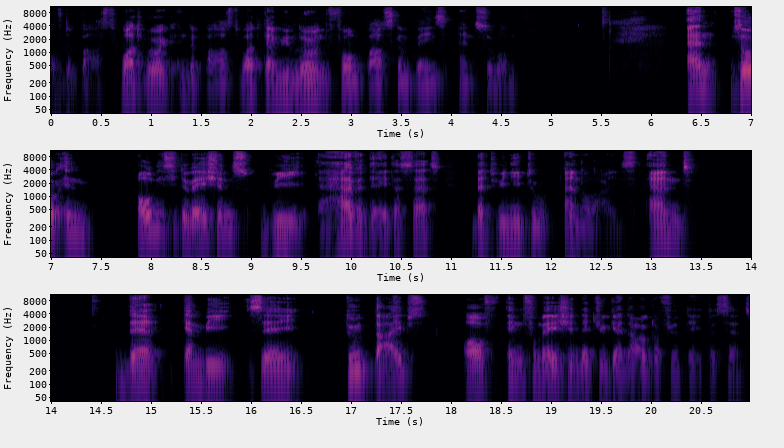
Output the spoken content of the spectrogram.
of the past. What worked in the past? What can we learn from past campaigns and so on? And so in all these situations, we have a data set that we need to analyze. And there can be, say, two types of information that you get out of your data set.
